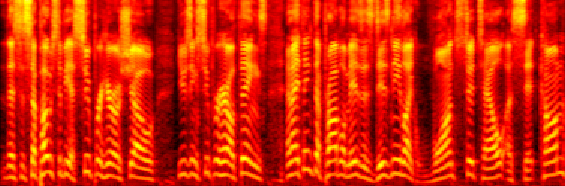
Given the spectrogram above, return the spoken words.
this is supposed to be a superhero show using superhero things. And I think the problem is is Disney like wants to tell a sitcom,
